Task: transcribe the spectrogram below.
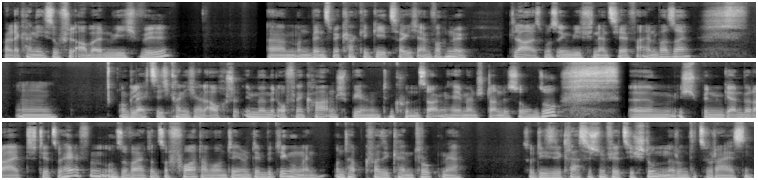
weil da kann ich so viel arbeiten, wie ich will. Ähm, und wenn es mir kacke geht, sage ich einfach nö. Klar, es muss irgendwie finanziell vereinbar sein. Ähm, und gleichzeitig kann ich halt auch schon immer mit offenen Karten spielen und dem Kunden sagen, hey, mein Stand ist so und so. Ähm, ich bin gern bereit, dir zu helfen und so weiter und so fort, aber unter den und den Bedingungen. Und habe quasi keinen Druck mehr, so diese klassischen 40 Stunden runterzureißen.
